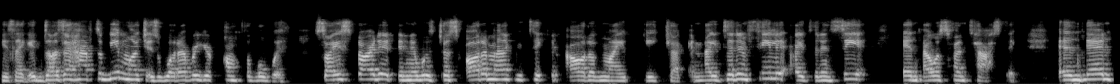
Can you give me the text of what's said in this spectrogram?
He's like, it doesn't have to be much, is whatever you're comfortable with. So I started and it was just automatically taken out of my paycheck. And I didn't feel it, I didn't see it. And that was fantastic. And then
